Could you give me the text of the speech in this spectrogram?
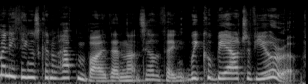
many things can have happened by then. That's the other thing. We could be out of Europe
